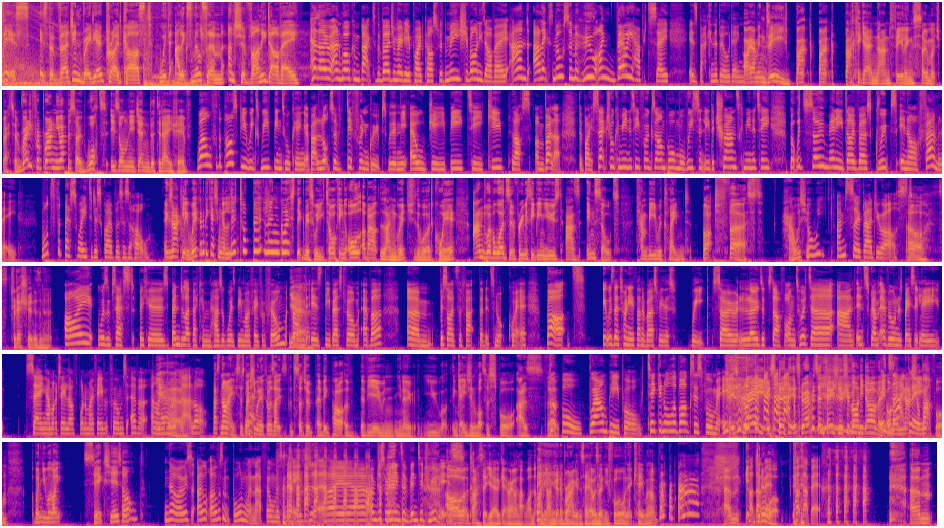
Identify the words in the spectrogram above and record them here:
This is the Virgin Radio Pridecast with Alex Milsom and Shivani Dave. Hello and welcome back to the Virgin Radio Pridecast with me, Shivani Dave, and Alex Milsom, who I'm very happy to say is back in the building. I am indeed back, back, back again and feeling so much better. I'm ready for a brand new episode. What is on the agenda today, Shiv? Well, for the past few weeks, we've been talking about lots of different groups within the LGBTQ plus umbrella. The bisexual community, for example, more recently the trans community. But with so many diverse groups in our family, what's the best way to describe us as a whole? Exactly. We're going to be getting a little bit linguistic this week, talking all about language, the word queer, and whether words that have previously been used as insults can be reclaimed. But first, how was your week? I'm so glad you asked. Oh, it's tradition, isn't it? I was obsessed because Bend Like Beckham has always been my favourite film Yeah. and is the best film ever, um, besides the fact that it's not queer. But it was their 20th anniversary this week. So loads of stuff on Twitter and Instagram. Everyone was basically saying how much they love one of my favourite films ever. And I enjoyed that a lot. That's nice, especially Yeah. when it feels like it's such a, a big part of, of you and, you know, you engage in lots of sport as... Uh, Football, brown people, ticking all the boxes for me. It's great. It's, it's a representation of Shivani Dave on a national platform when you were like six years old. No, I was I, I wasn't born when that film was made. I uh, I'm just really into vintage movies. Oh, classic. Yeah, get around with that one. I'm, I'm going to brag and say I was only four when it came out. Um, it- Cut do that you know bit. what? Cut that bit. Um,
